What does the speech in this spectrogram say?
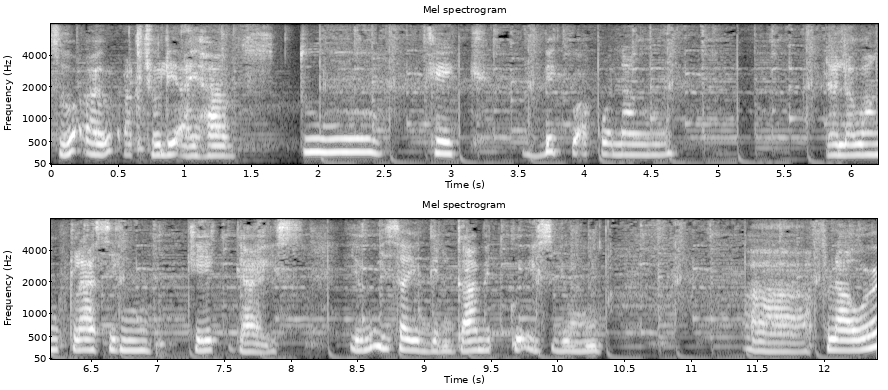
So, uh, actually, I have two cake. Big po ako ng dalawang klaseng cake, guys. Yung isa, yung ginagamit ko is yung uh, flour.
